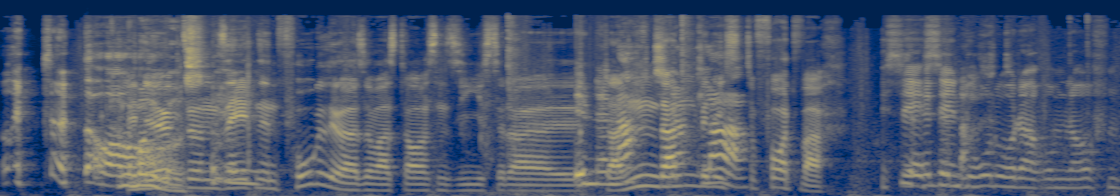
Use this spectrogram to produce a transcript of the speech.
Leute. Oh, Wenn du was. irgendeinen seltenen Vogel oder sowas draußen siehst oder dann, Nacht, dann ja, bin klar. ich sofort wach. Ich sehe Ja, Nacht. Dodo da rumlaufen.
